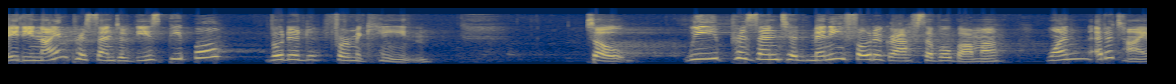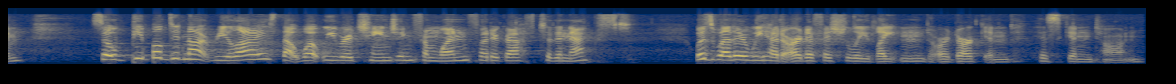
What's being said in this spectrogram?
89% of these people voted for McCain. So we presented many photographs of Obama, one at a time, so people did not realize that what we were changing from one photograph to the next was whether we had artificially lightened or darkened his skin tone.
